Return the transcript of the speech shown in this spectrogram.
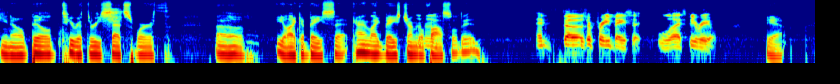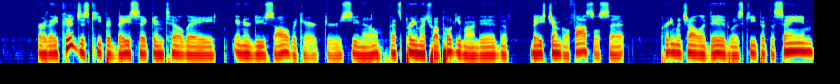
you know, build two or three sets worth of you know, like a base set, kind of like base Jungle mm-hmm. Fossil did. And those are pretty basic. Let's be real. Yeah. Or they could just keep it basic until they introduce all the characters. You know, that's pretty much what Pokemon did. The base Jungle Fossil set, pretty much all it did was keep it the same.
